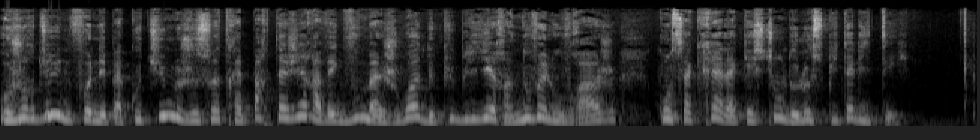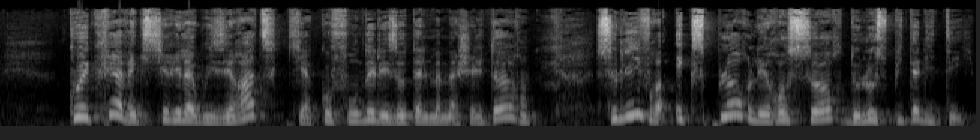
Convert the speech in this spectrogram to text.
Aujourd'hui, une fois n'est pas coutume, je souhaiterais partager avec vous ma joie de publier un nouvel ouvrage consacré à la question de l'hospitalité. Coécrit avec Cyril Aouizerat, qui a cofondé les hôtels Mama Shelter, ce livre explore les ressorts de l'hospitalité.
